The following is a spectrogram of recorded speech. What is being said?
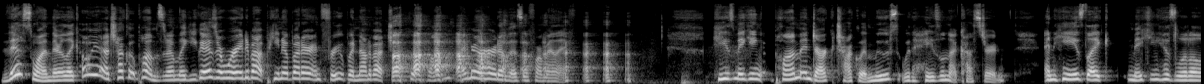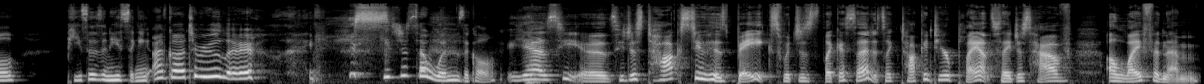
This one, they're like, oh yeah, chocolate plums. And I'm like, you guys are worried about peanut butter and fruit, but not about chocolate plums? I've never heard of this before in my life. He's making plum and dark chocolate mousse with hazelnut custard. And he's like making his little pieces and he's singing, I've got a ruler. He's just so whimsical. Yes, he is. He just talks to his bakes, which is like I said, it's like talking to your plants. They just have a life in them.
